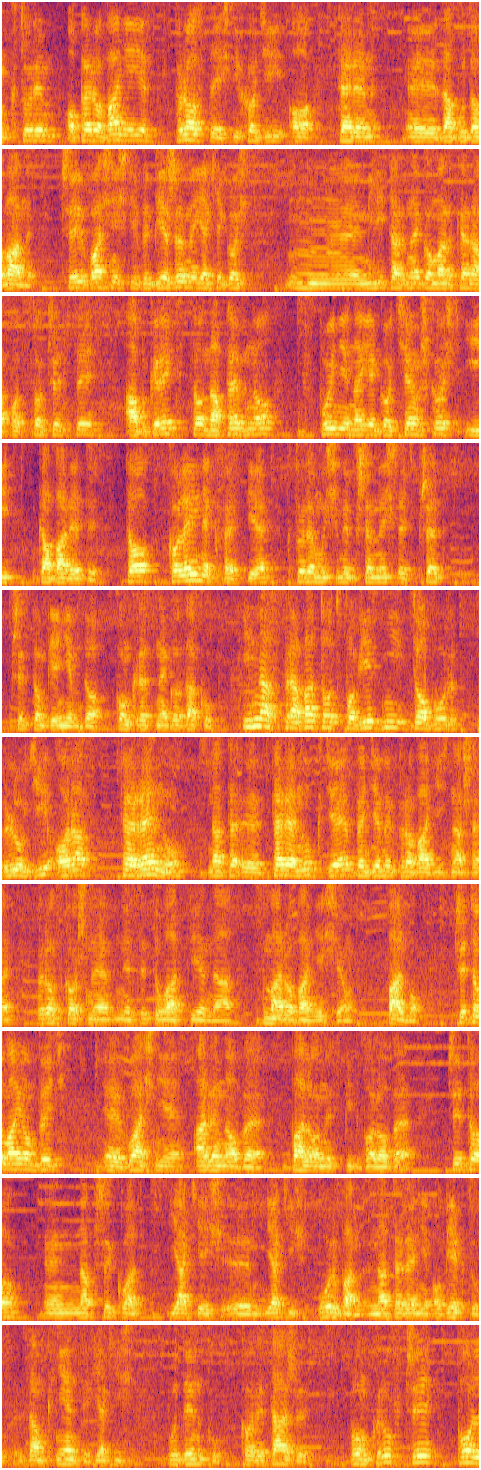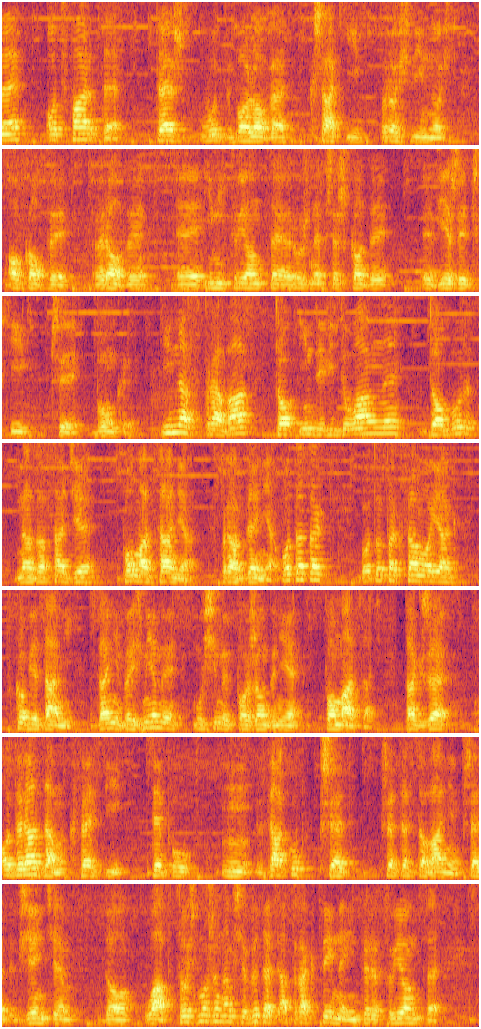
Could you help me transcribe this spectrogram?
którym operowanie jest proste, jeśli chodzi o teren e, zabudowany. Czy właśnie jeśli wybierzemy jakiegoś mm, militarnego markera pod soczysty upgrade, co na pewno wpłynie na jego ciężkość i gabaryty. To kolejne kwestie, które musimy przemyśleć przed przystąpieniem do konkretnego zakupu. Inna sprawa to odpowiedni dobór ludzi oraz terenu, na te, terenu, gdzie będziemy prowadzić nasze rozkoszne sytuacje na smarowanie się falbą. Czy to mają być e, właśnie arenowe balony speedballowe, czy to na przykład jakieś, jakiś urban na terenie obiektów zamkniętych, jakichś budynków, korytarzy, bunkrów, czy pole otwarte, też woodsballowe, krzaki, roślinność, okopy, rowy, e, imitujące różne przeszkody, e, wieżyczki czy bunkry. Inna sprawa to indywidualny dobór na zasadzie pomacania, sprawdzenia, bo to tak, bo to tak samo jak z kobietami. Zanim weźmiemy, musimy porządnie pomacać. Także odradzam kwestii typu mm, zakup przed przetestowaniem, przed wzięciem do łap. Coś może nam się wydać atrakcyjne, interesujące,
